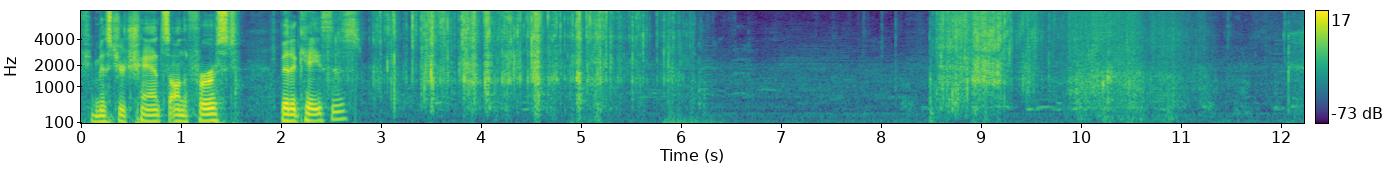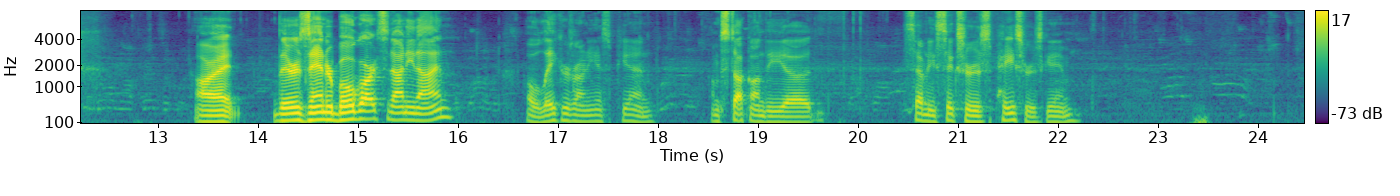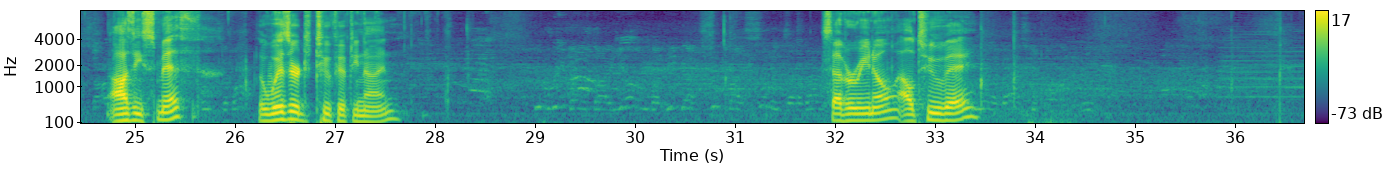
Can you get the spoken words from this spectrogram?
If you missed your chance on the first bit of cases, All right. There's Xander Bogaerts, 99. Oh, Lakers are on ESPN. I'm stuck on the uh, 76ers Pacers game. Ozzie Smith, the Wizard, 259. Severino, Altuve.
